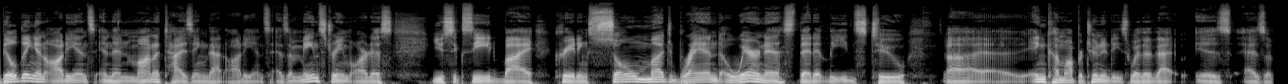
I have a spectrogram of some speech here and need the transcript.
building an audience and then monetizing that audience. As a mainstream artist, you succeed by creating so much brand awareness that it leads to uh, income opportunities, whether that is as a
